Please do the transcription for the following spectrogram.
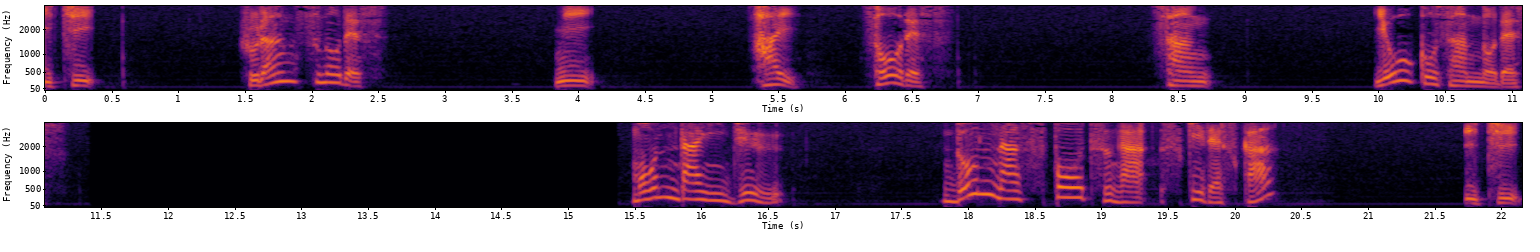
1フランスのです。2はい、そうです。3陽子さんのです。問題10どんなスポーツが好きですか？1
